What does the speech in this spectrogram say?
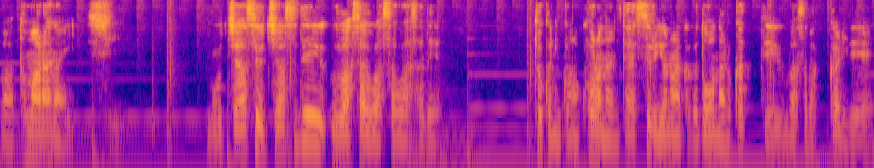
は止まらないし、打ち合わせ打ち合わせで噂噂噂で、特にこのコロナに対する世の中がどうなるかっていう噂ばっかりで、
